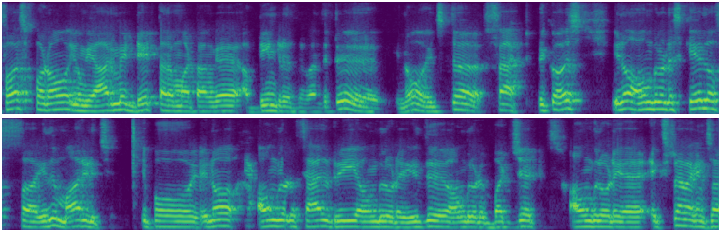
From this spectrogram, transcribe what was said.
ஃபர்ஸ்ட் படம் இவங்க யாருமே டேட் தர மாட்டாங்க அப்படின்றது வந்துட்டு you know it's the fact because you know அவங்களோட ஸ்கேல் ஆஃப் இது மாறிடுச்சு. இப்போ யூனோ அவங்களோட சேலரி அவங்களோட இது அவங்களோட பட்ஜெட் அவங்களோட எக்ஸ்ட்ரா வேகன்ஸா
